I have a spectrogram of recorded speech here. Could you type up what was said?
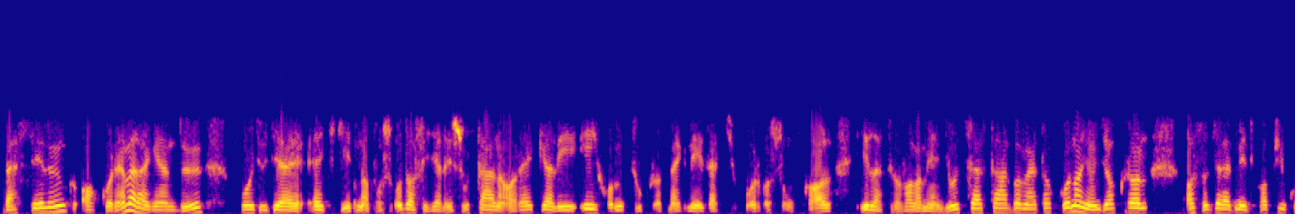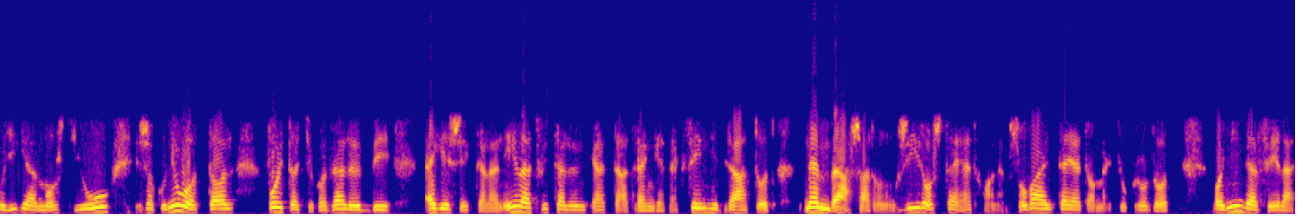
beszélünk, akkor nem elegendő, hogy ugye egy-két napos odafigyelés után a reggeli éhomi cukrot megnézetjük orvosunkkal, illetve valamilyen gyógyszertárba, mert akkor nagyon gyakran azt az eredményt kapjuk, hogy igen, most jó, és akkor nyugodtan folytatjuk az előbbi egészségtelen életvitelünket, tehát rengeteg szénhidrátot, nem vásárolunk zsíros tejet, hanem sovány tejet, amely cukrozott, vagy mindenféle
